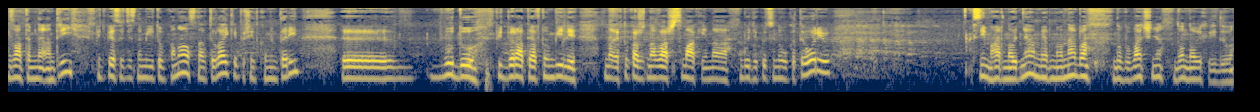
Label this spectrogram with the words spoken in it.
Звати мене Андрій. Підписуйтесь на мій YouTube канал, ставте лайки, пишіть коментарі. Е, Буду підбирати автомобілі, як то кажуть, на ваш смак і на будь-яку цінову категорію. Всім гарного дня, мирного неба, до побачення, до нових відео.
